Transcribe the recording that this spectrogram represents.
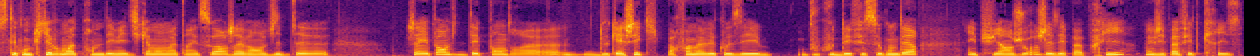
c'était compliqué pour moi de prendre des médicaments matin et soir. J'avais envie de. J'avais pas envie de dépendre euh, de cachets qui parfois m'avaient causé beaucoup d'effets secondaires. Et puis un jour, je les ai pas pris et j'ai pas fait de crise.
